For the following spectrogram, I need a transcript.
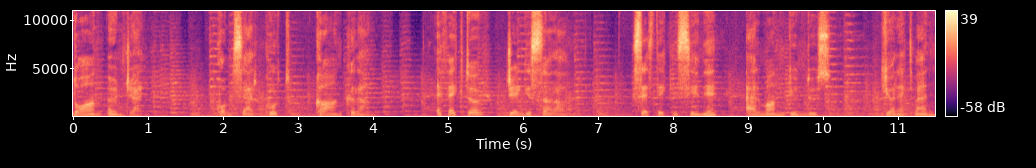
Doğan Öncel Komiser Kurt Kaan Kıran Efektör Cengiz Saral Ses Teknisyeni Erman Gündüz Yönetmen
